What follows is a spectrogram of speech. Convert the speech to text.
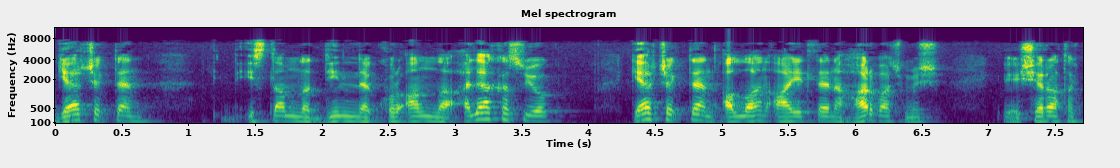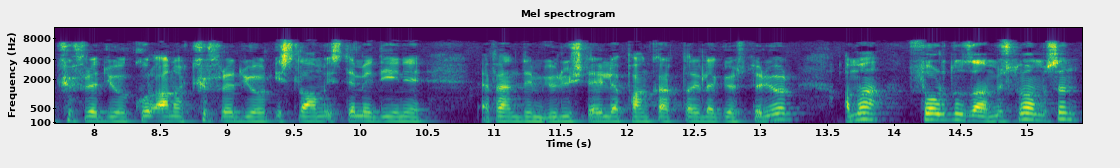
Gerçekten İslam'la, dinle, Kur'an'la alakası yok. Gerçekten Allah'ın ayetlerine harp açmış, e, şerata küfrediyor, Kur'an'a küfrediyor, İslam'ı istemediğini efendim yürüyüşleriyle, pankartlarıyla gösteriyor. Ama sorduğun zaman Müslüman mısın?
